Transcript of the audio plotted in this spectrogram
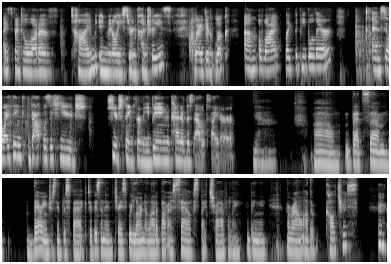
I spent a lot of time in Middle Eastern countries where I didn't look um, a lot like the people there. And so I think that was a huge, huge thing for me, being kind of this outsider. Yeah. Wow. That's um very interesting perspective, isn't it, Trace? We learn a lot about ourselves by traveling, being around other cultures. Because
